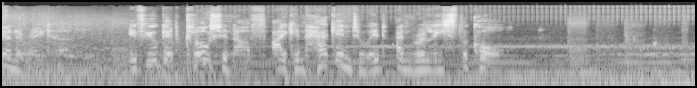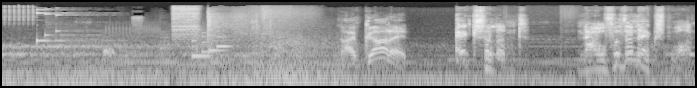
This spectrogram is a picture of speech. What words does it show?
Generator. If you get close enough, I can hack into it and release the core. I've got it. Excellent. Now for the next one.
